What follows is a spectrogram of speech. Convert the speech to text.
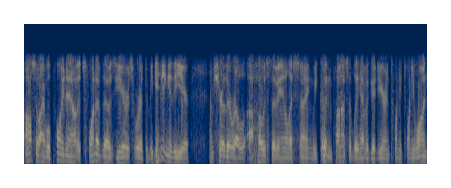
also I will point out it's one of those years where at the beginning of the year, I'm sure there were a host of analysts saying we couldn't possibly have a good year in 2021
